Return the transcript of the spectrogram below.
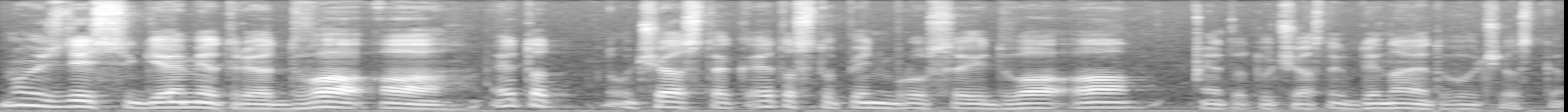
Ну и здесь геометрия 2А. Этот участок, это ступень бруса и 2А, этот участок, длина этого участка.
